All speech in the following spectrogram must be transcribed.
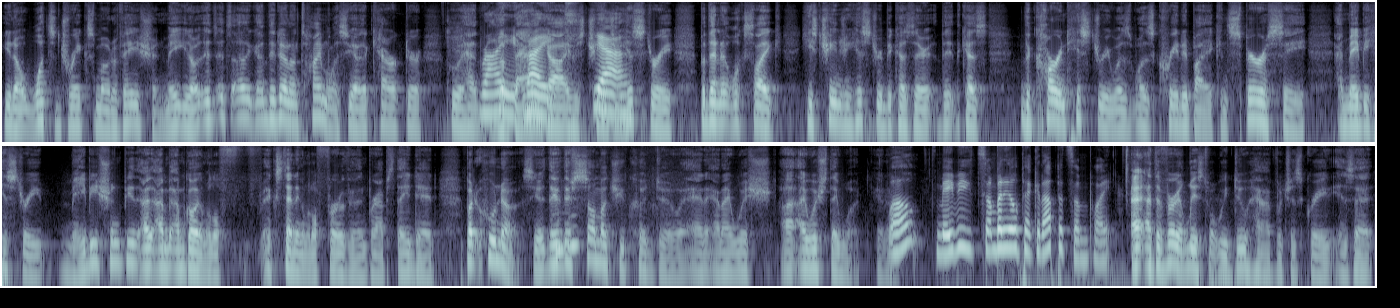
you know, what's Drake's motivation? May, you know, it, it's like uh, they did on Timeless. You have the character who had the bad right. guy who's changing Yeah. history, but then it looks like he's changing history because they're they, because the current history was was created by a conspiracy, and maybe history maybe shouldn't be. I, I'm, I'm going a little. Extending a little further than perhaps they did but who knows you know, there, there's so much you could do and, and i wish uh, i wish they would you know? Well, maybe somebody will pick it up at some point. at, at the very least, what we do have, which is great, is that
